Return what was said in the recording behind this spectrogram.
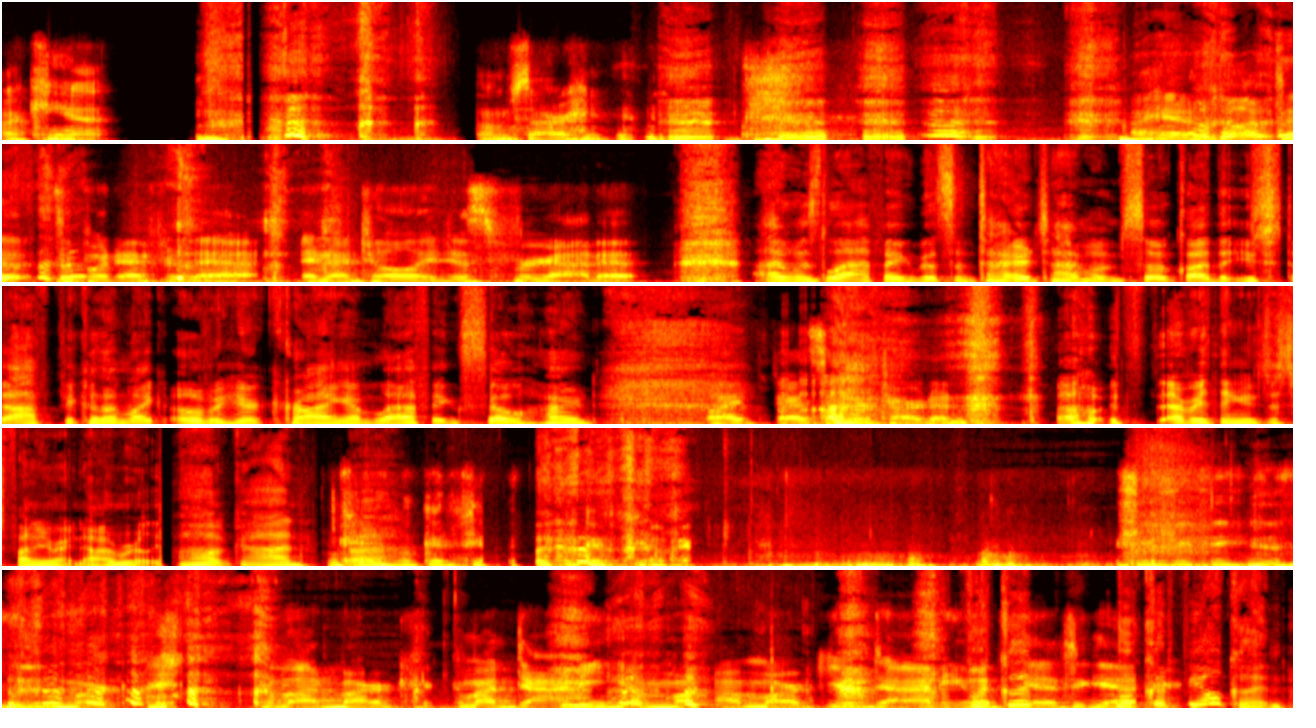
I can't. I'm sorry. I had a thought to, to put after that, and I totally just forgot it. I was laughing this entire time. I'm so glad that you stopped because I'm like over here crying. I'm laughing so hard. Like that's so retarded. Oh, it's everything is just funny right now. I'm really. Oh God. Okay, Uh, look good, feel look good, feel good. This is Mark. Come on, Mark. Come on, Donnie. I'm, Mar- I'm Mark. You're Donnie. look Let's good. get it together. Look good. Feel good.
